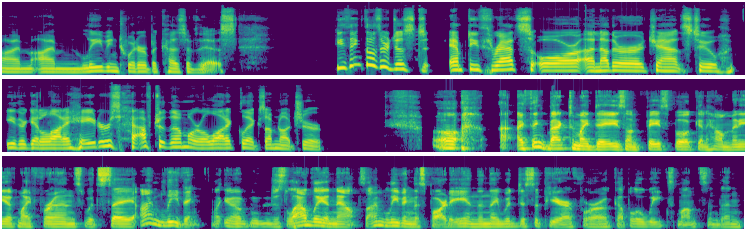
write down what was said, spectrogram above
I'm I'm leaving Twitter because of this. Do you think those are just empty threats or another chance to either get a lot of haters after them or a lot of clicks? I'm not sure. Well, I think back to my days on Facebook and how many of my friends would say, I'm leaving, you know, just loudly announce, I'm leaving this party. And then they would disappear for a couple of weeks, months, and then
